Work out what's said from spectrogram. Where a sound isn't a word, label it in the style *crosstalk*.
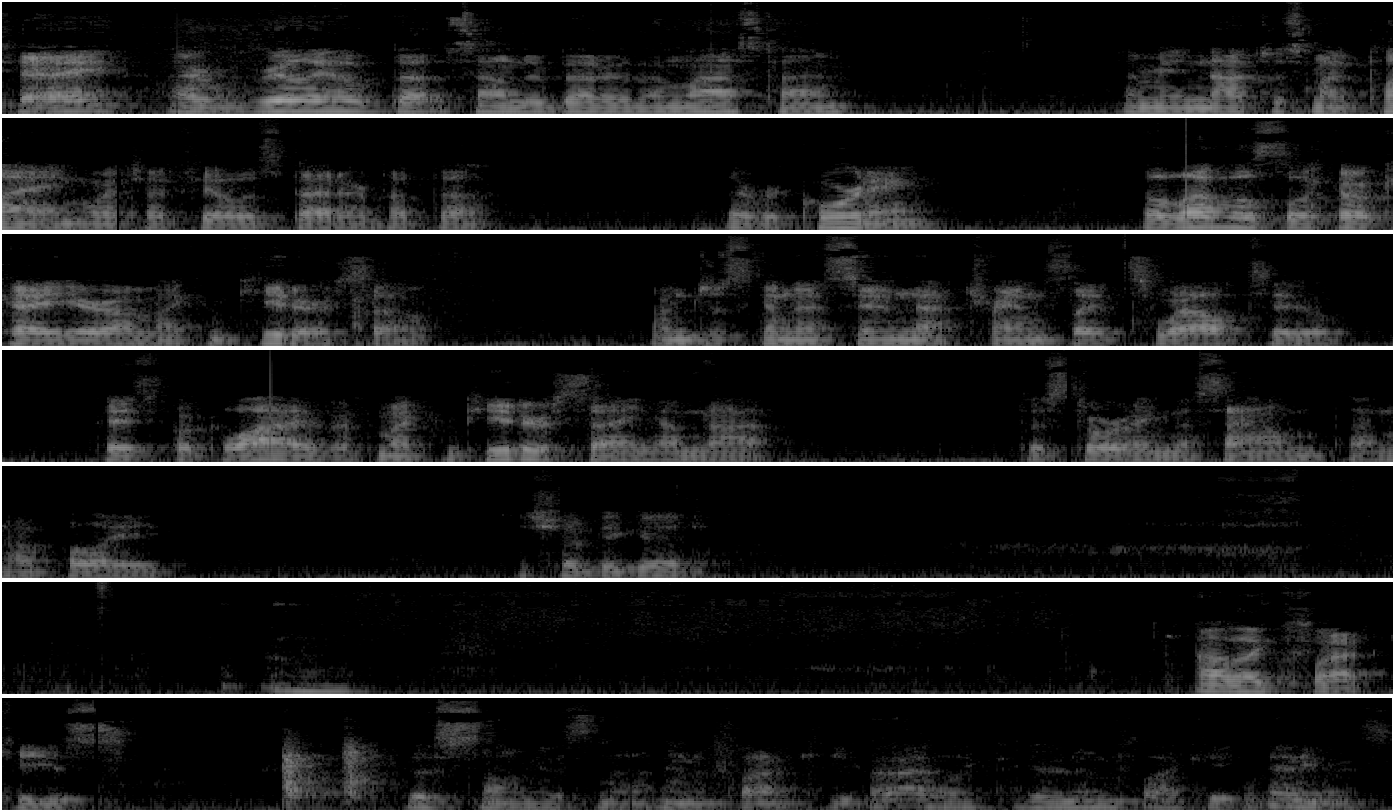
Okay, I really hope that sounded better than last time. I mean, not just my playing, which I feel is better, but the the recording. The levels look okay here on my computer, so I'm just going to assume that translates well to Facebook Live. If my computer's saying I'm not distorting the sound, then hopefully it should be good. I like flat keys. This song is not in a flat key, but I like to do it in a flat key. Anyways.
